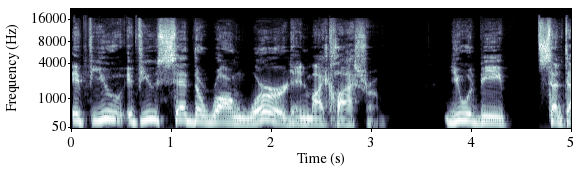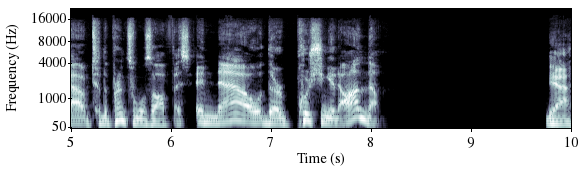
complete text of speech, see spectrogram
if you if you said the wrong word in my classroom you would be sent out to the principal's office and now they're pushing it on them yeah.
